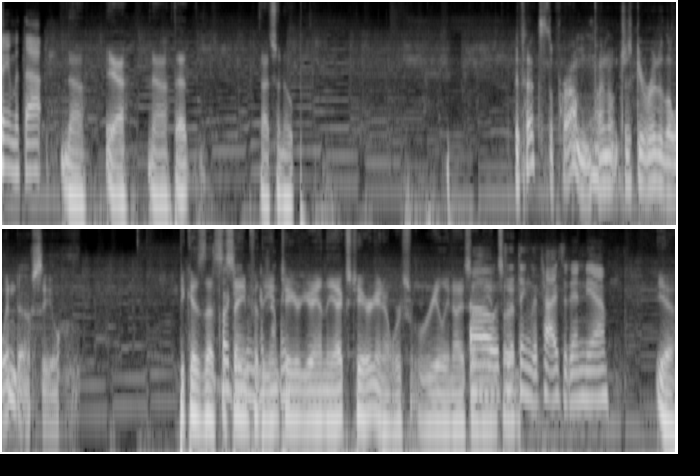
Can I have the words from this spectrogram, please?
Same with that. No. Yeah. No. That that's a nope. If that's the problem, why don't just get rid of the window seal? Because that's the Or do same for the differently. interior and the exterior. You know, works really nice on the inside. Oh, the it's the thing that ties it in, yeah. Yeah.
